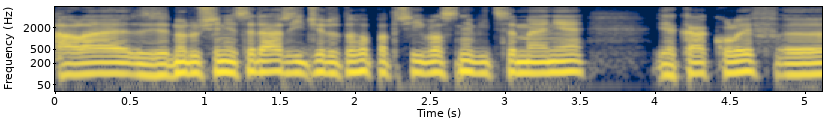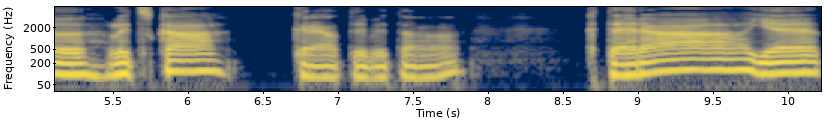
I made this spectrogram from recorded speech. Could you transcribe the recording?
ale zjednodušeně se dá říct, že do toho patří vlastně víceméně jakákoliv uh, lidská kreativita, která je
